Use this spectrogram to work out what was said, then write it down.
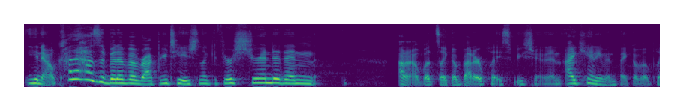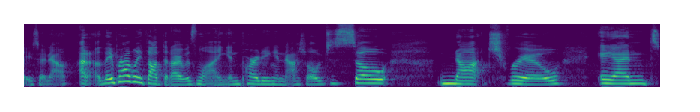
you know, kind of has a bit of a reputation. Like if you're stranded in, I don't know, what's like a better place to be stranded in? I can't even think of a place right now. I don't know. They probably thought that I was lying and partying in Nashville, which is so not true. And,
